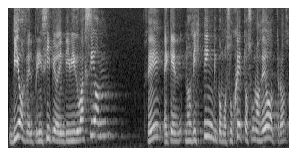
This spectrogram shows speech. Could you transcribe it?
dios del principio de individuación, el que nos distingue como sujetos unos de otros,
